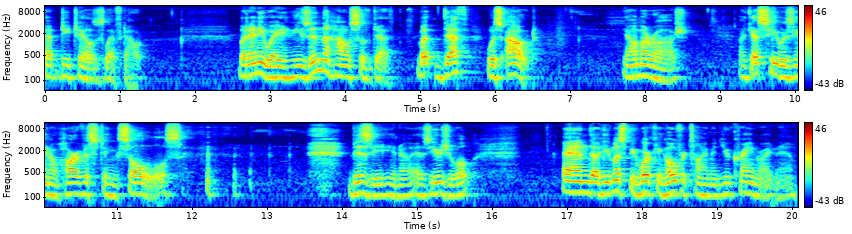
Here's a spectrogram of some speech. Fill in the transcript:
That detail is left out. But anyway, he's in the house of death. But death was out. Yamaraj. I guess he was, you know, harvesting souls busy, you know, as usual. And uh, he must be working overtime in Ukraine right now.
